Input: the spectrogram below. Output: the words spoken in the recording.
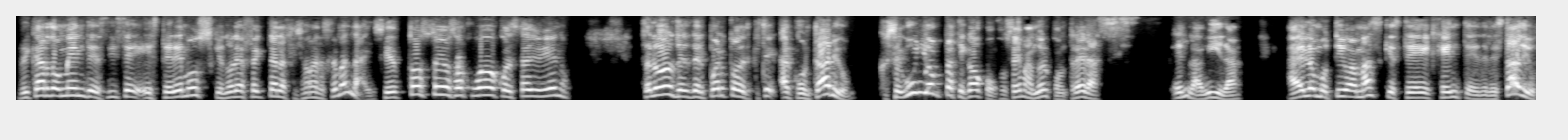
Ricardo Méndez dice: Esperemos que no le afecte la afición a las cremas. si todos ellos han jugado con el estadio lleno. Saludos desde el puerto del Al contrario, según yo he platicado con José Manuel Contreras en la vida, a él lo motiva más que esté gente en el estadio.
